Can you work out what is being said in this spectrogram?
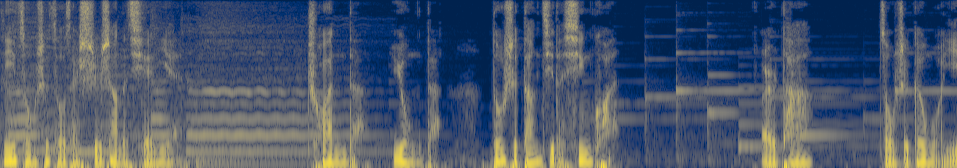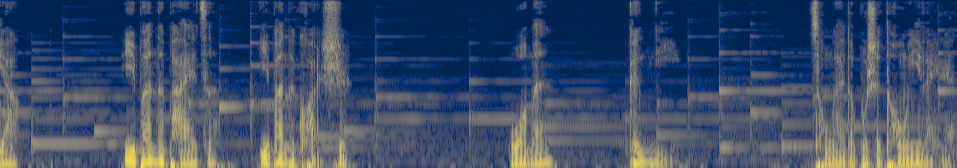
你总是走在时尚的前沿，穿的用的。都是当季的新款，而他总是跟我一样，一般的牌子，一般的款式。我们跟你从来都不是同一类人。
